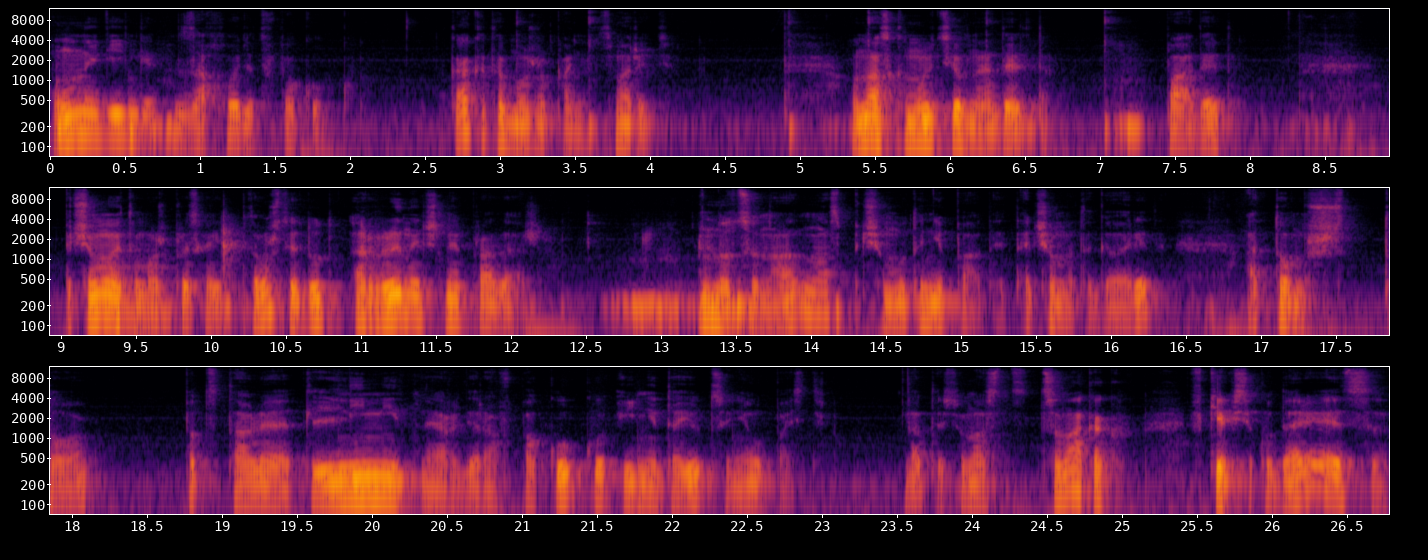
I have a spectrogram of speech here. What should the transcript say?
Умные деньги заходят в покупку. Как это можно понять? Смотрите. У нас кумулятивная дельта падает. Почему это может происходить? Потому что идут рыночные продажи. Но цена у нас почему-то не падает. О чем это говорит? О том, что подставляют лимитные ордера в покупку и не дают цене упасть. Да, то есть у нас цена как в кексик ударяется,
